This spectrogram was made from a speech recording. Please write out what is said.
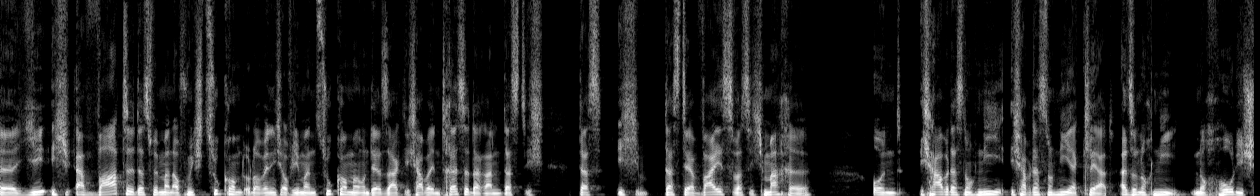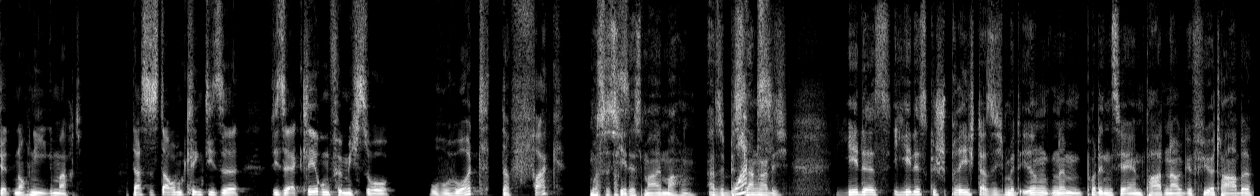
Äh, je, ich erwarte, dass wenn man auf mich zukommt oder wenn ich auf jemanden zukomme und der sagt, ich habe Interesse daran, dass ich, dass ich, dass der weiß, was ich mache, und ich habe das noch nie, ich habe das noch nie erklärt. Also noch nie, noch holy shit, noch nie gemacht. Das ist, darum klingt diese, diese Erklärung für mich so, what the fuck? Muss es jedes Mal machen. Also bislang What? hatte ich jedes, jedes Gespräch, das ich mit irgendeinem potenziellen Partner geführt habe,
